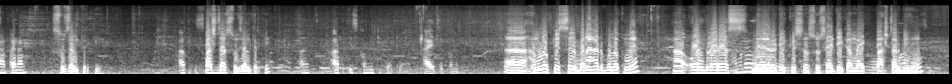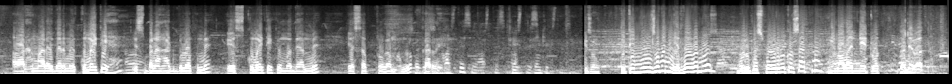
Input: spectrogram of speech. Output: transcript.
आपका नाम? सुजल तिर्की। आप पास्टर सुजल तिर्की आप, इस कमेटी का क्या है आयोजक कमेटी हम लोग इस बनाहट ब्लॉक में ऑल द्वारस माइनॉरिटी क्रिश्चियन सोसाइटी का मैं एक पास्टर भी हूँ और हमारे इधर में कमेटी है इस बनाहट ब्लॉक में इस कमेटी के माध्यम में ये सब प्रोग्राम हम लोग कर रहे हैं थैंक यू यति न्युजसम्म हेर्दै गर्नुहोस् म रूपेश पौडेलको साथमा हिमालयन नेटवर्क धन्यवाद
